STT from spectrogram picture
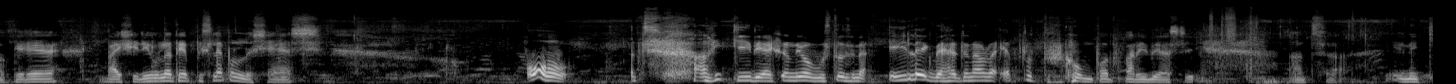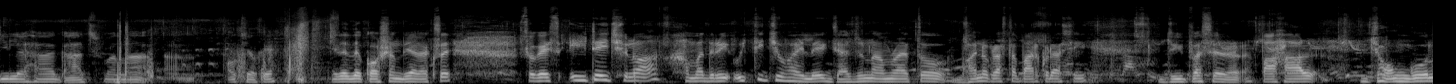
ওকে ভাই, সিঁড়িগুলোতে পিছলে পড়ল শেষ। ও আচ্ছা আমি কি রিয়াকশন দিব বুঝতেছি না। এই লেক দেখার জন্য আমরা এত দুর্গম পথ পাড়ি দিয়ে আসছি। আচ্ছা এনে কি লেখা? গাছপালা ওকে ওকে এটাতে কশন দেওয়া রাখছে। সো গাইস এইটাই ছিল আমাদের এই ঐতিহ্যবাহী লেক যার জন্য আমরা এত ভয়ানক রাস্তা পার করে আসি। দুই পাশের পাহাড়, জঙ্গল,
